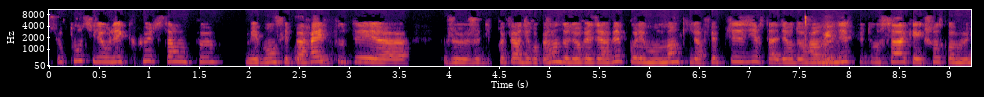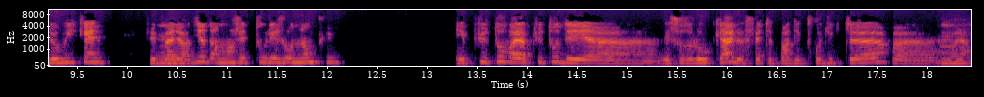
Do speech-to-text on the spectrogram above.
surtout s'il est au lait cru, ça on peut. Mais bon, c'est pareil, tout est, je, préfère dire aux personnes de le réserver pour les moments qui leur fait plaisir, c'est-à-dire de ramener plutôt ça à quelque chose comme le week-end. Je ne vais pas mhm. leur dire d'en manger tous les jours non plus. Et plutôt, voilà, plutôt des, euh, choses locales faites par des producteurs, euh, mhm. voilà,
